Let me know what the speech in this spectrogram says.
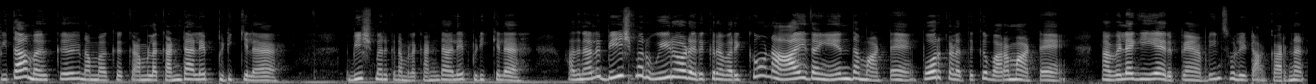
பிதாமருக்கு நமக்கு நம்மளை கண்டாலே பிடிக்கல. பீஷ்மருக்கு நம்மளை கண்டாலே பிடிக்கல. அதனால் பீஷ்மர் உயிரோடு இருக்கிற வரைக்கும் நான் ஆயுதம் ஏந்த மாட்டேன் போர்க்களத்துக்கு வரமாட்டேன் நான் விலகியே இருப்பேன் அப்படின்னு சொல்லிட்டான் கர்ணன்.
